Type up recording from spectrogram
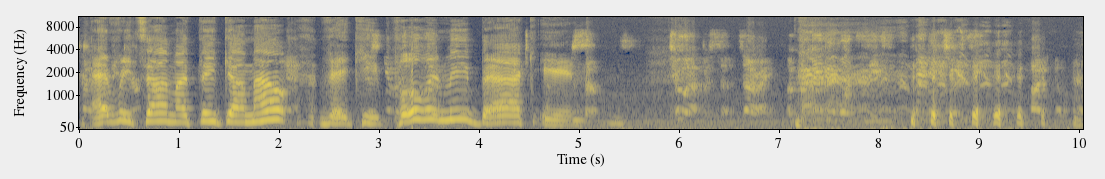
back. Every time I think I'm out, they keep pulling me back in. So, two episodes, all right. Maybe one season, maybe two seasons. I don't know.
